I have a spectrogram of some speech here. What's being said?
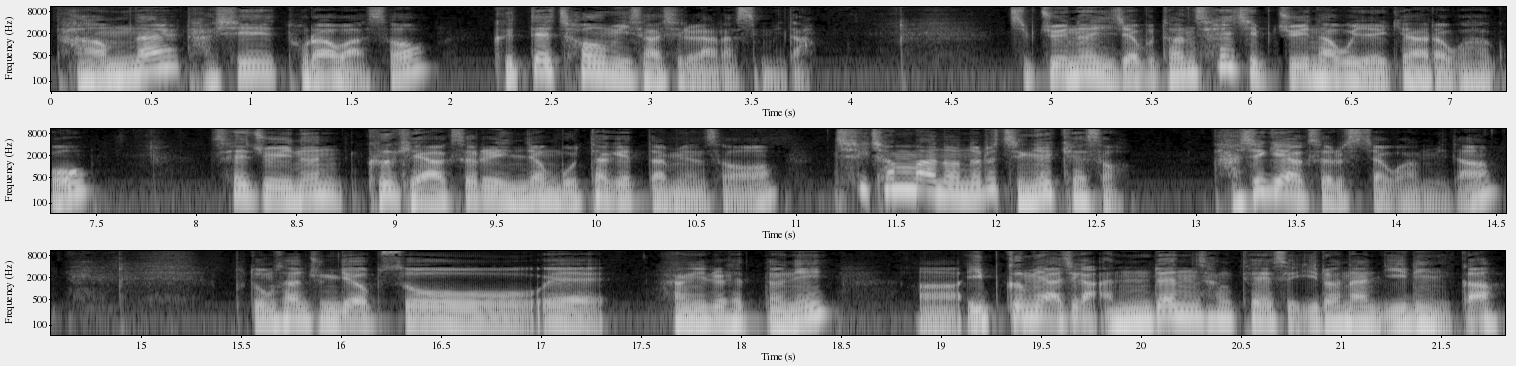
다음 날 다시 돌아와서 그때 처음 이 사실을 알았습니다. 집주인은 이제부터는 새 집주인하고 얘기하라고 하고 새 주인은 그 계약서를 인정 못하겠다면서 7천만 원으로 증액해서 다시 계약서를 쓰자고 합니다. 부동산 중개업소에 항의를 했더니 어, 입금이 아직 안 된 상태에서 일어난 일이니까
